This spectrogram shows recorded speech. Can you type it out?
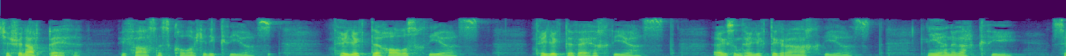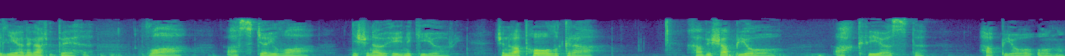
sy'n sy'n ar behe, i ffas nes colochydd i criast, Tylig dy holos chdiast, tylig dy fech chdiast, agus an thelig de graach díast, líana garcthí sa líana garbethe, lá as deu lá, ní sin á héna gíorí, sin pôl y gra. Chafi se bio ach ddi díasta ha bio onam.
